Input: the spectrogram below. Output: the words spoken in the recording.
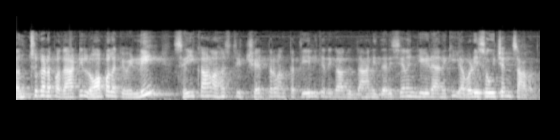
గంచు గడప దాటి లోపలికి వెళ్ళి శ్రీకాళహస్తి క్షేత్రం అంత తేలికది కాదు. దాని దర్శనం చేయడానికి ఎవడి శౌచం చాలదు.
